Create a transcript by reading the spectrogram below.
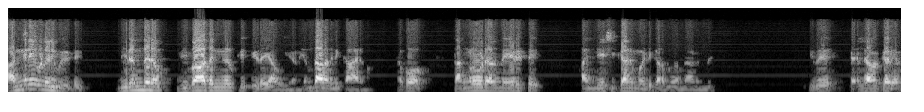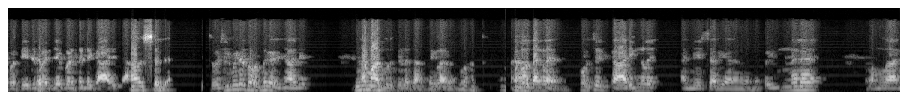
അങ്ങനെയുള്ള ഒരു വീട് നിരന്തരം വിവാദങ്ങൾക്ക് ഇടയാവുകയാണ്. എന്താണ് അതിന് കാരണം? അപ്പോ തങ്ങളോട് അത് നേരിട്ട് അന്വേഷിക്കാനും വേണ്ടി കടന്നു വന്നാണെന്ന് ഇത് എല്ലാവർക്കും അറിയാം. പ്രത്യേകിച്ച് പരിചയപ്പെടുത്തേണ്ട കാര്യമില്ല. ആവശ്യമില്ല. സോഷ്യൽ മീഡിയ തുറന്നു മാത്രം കുറിച്ചുള്ള ചർച്ചകളാണ്. അപ്പൊ തങ്ങളെ കുറച്ച് കാര്യങ്ങൾ അന്വേഷിച്ചറിയാനാണ് വന്നത്. അപ്പൊ ഇന്നലെ റംലാൻ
